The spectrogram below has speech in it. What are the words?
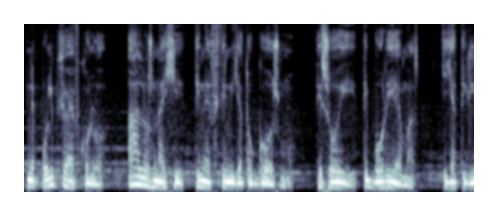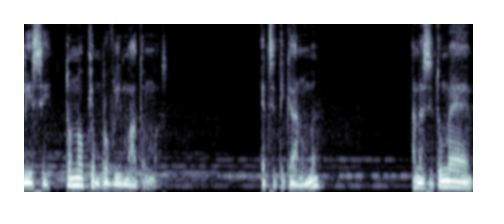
είναι πολύ πιο εύκολο άλλος να έχει την ευθύνη για τον κόσμο, τη ζωή, την πορεία μας και για τη λύση των όποιων προβλημάτων μας. Έτσι τι κάνουμε; Αναζητούμε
